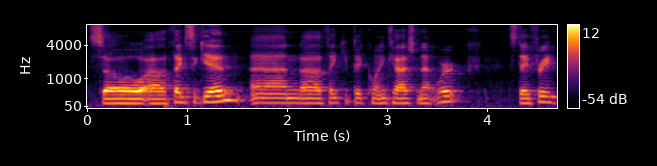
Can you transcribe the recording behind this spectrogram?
So uh, thanks again, and uh, thank you Bitcoin Cash Network. Stay free.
